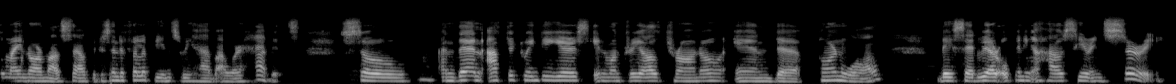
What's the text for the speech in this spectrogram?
to my normal self because in the Philippines, we have our habits. So, and then after 20 years in Montreal, Toronto, and uh, Cornwall, they said, we are opening a house here in Surrey.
